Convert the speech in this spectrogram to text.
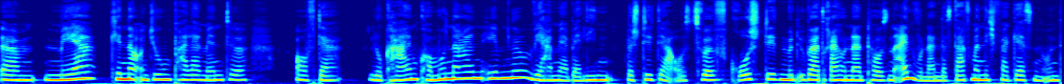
ähm, mehr Kinder- und Jugendparlamente auf der lokalen, kommunalen Ebene. Wir haben ja Berlin besteht ja aus zwölf Großstädten mit über 300.000 Einwohnern. Das darf man nicht vergessen. Und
